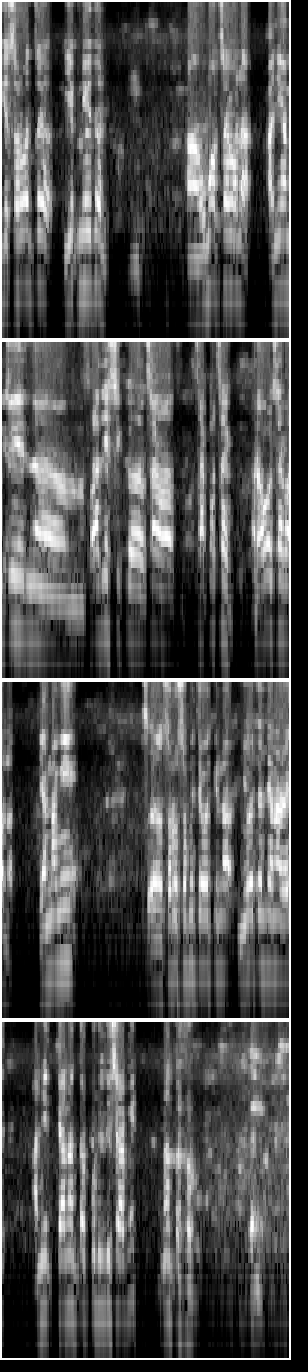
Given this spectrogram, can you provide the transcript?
हे सर्वांचं एक निवेदन उमाप साहेबाला आणि आमचे प्रादेशिक साखर साहेब रावळ साहेबाला यांना मी सर्व समितीच्या वतीनं निवेदन देणार आहेत आणि त्यानंतर पुढील दिशा आम्ही नंतर करू धन्यवाद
